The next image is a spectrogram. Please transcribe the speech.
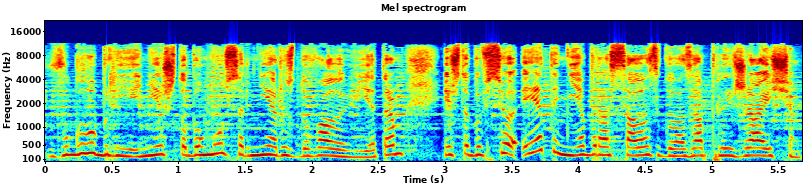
в- углублении, чтобы мусор не раздувало ветром и чтобы все это не бросалось в глаза проезжающим.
